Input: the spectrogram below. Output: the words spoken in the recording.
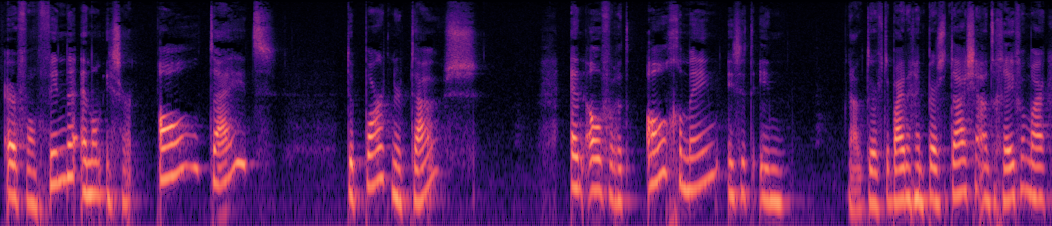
ervan vinden. En dan is er altijd de partner thuis. En over het algemeen is het in, nou ik durf er bijna geen percentage aan te geven, maar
